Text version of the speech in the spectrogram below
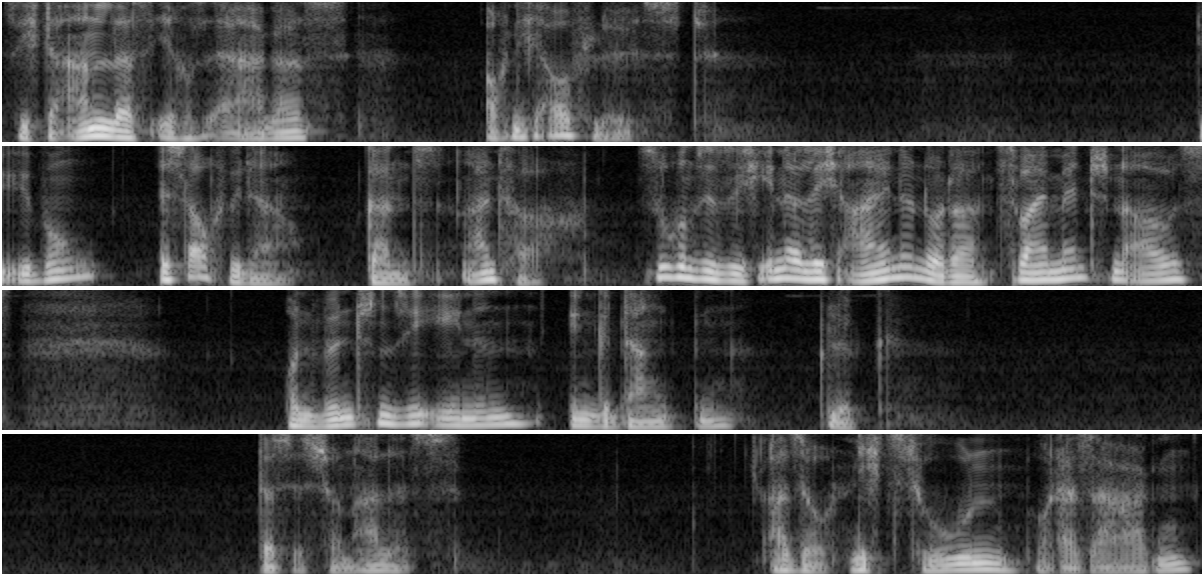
sich der Anlass Ihres Ärgers auch nicht auflöst. Die Übung ist auch wieder ganz einfach. Suchen Sie sich innerlich einen oder zwei Menschen aus, und wünschen Sie ihnen in Gedanken Glück. Das ist schon alles. Also nichts tun oder sagen,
